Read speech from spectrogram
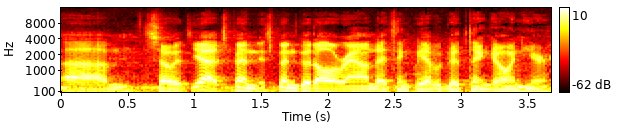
Um, so it, yeah, it's been it's been good all around. I think we have a good thing going here.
